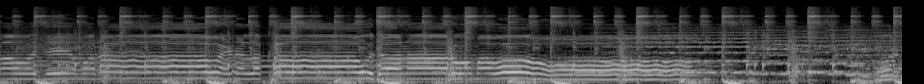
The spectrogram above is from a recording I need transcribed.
આવજે મારા વણ લખાવ દાનારો માવો વન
